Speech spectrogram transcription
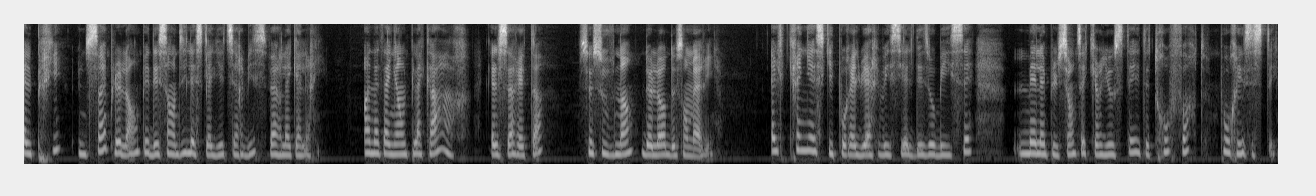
elle prit une simple lampe et descendit l'escalier de service vers la galerie. En atteignant le placard, elle s'arrêta, se souvenant de l'ordre de son mari. Elle craignait ce qui pourrait lui arriver si elle désobéissait, mais l'impulsion de sa curiosité était trop forte pour résister.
